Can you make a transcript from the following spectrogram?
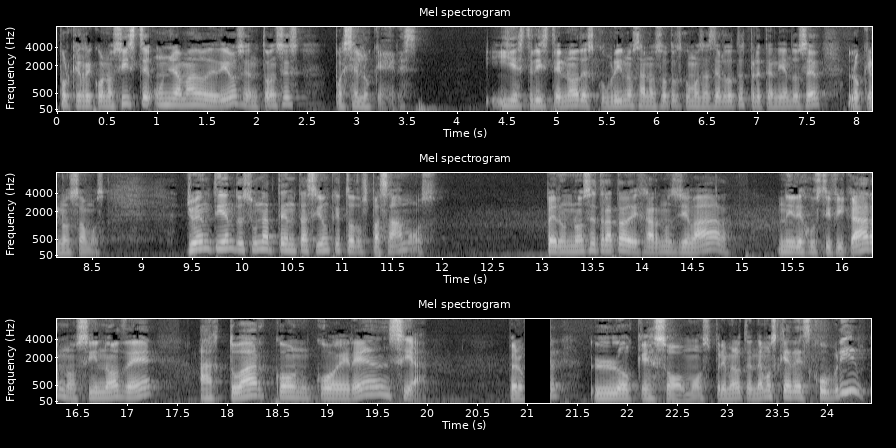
porque reconociste un llamado de Dios, entonces pues sé lo que eres. Y es triste, ¿no? Descubrirnos a nosotros como sacerdotes pretendiendo ser lo que no somos. Yo entiendo, es una tentación que todos pasamos, pero no se trata de dejarnos llevar, ni de justificarnos, sino de actuar con coherencia. Pero lo que somos. Primero tenemos que descubrir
